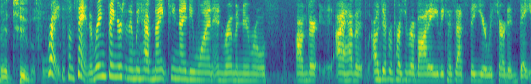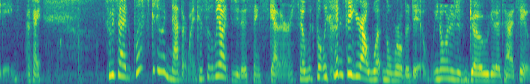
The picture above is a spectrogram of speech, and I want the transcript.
We had two before. Right, that's what I'm saying. The ring fingers, and then we have 1991 and Roman numerals on. very. I have it on different parts of our body because that's the year we started dating. Okay, so we said, well, let's do another one because we like to do those things together. So, we, but we couldn't figure out what in the world to do. You don't want to just go get a tattoo.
